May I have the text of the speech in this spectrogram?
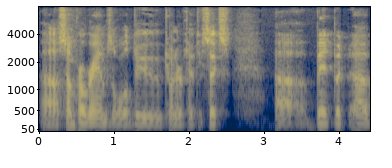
Uh, some programs will do 256 uh, bit, but uh,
